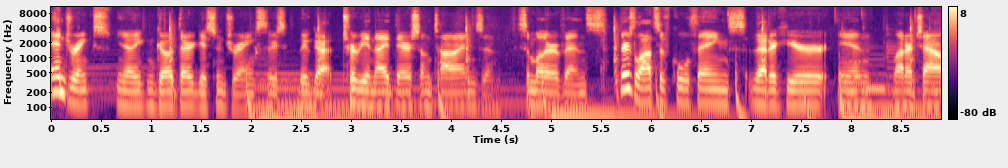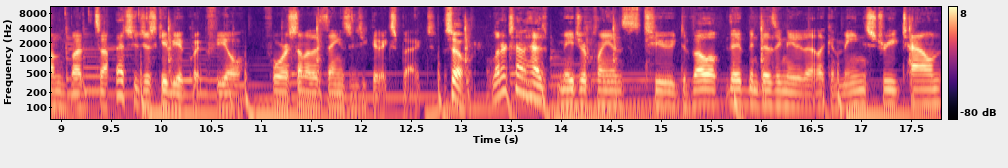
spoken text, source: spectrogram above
and drinks. You know, you can go out there get some drinks. There's they've got trivia night there sometimes and some other events. There's lots of cool things that are here in Leonardtown, but uh, that should just give you a quick feel for some of the things that you could expect. So, Leonardtown has major plans to develop. They've been designated like a Main Street town,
